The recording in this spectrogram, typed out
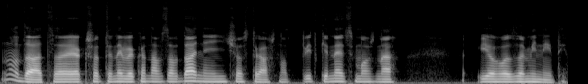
Ну так, да, це якщо ти не виконав завдання, нічого страшного. Під кінець можна його замінити.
